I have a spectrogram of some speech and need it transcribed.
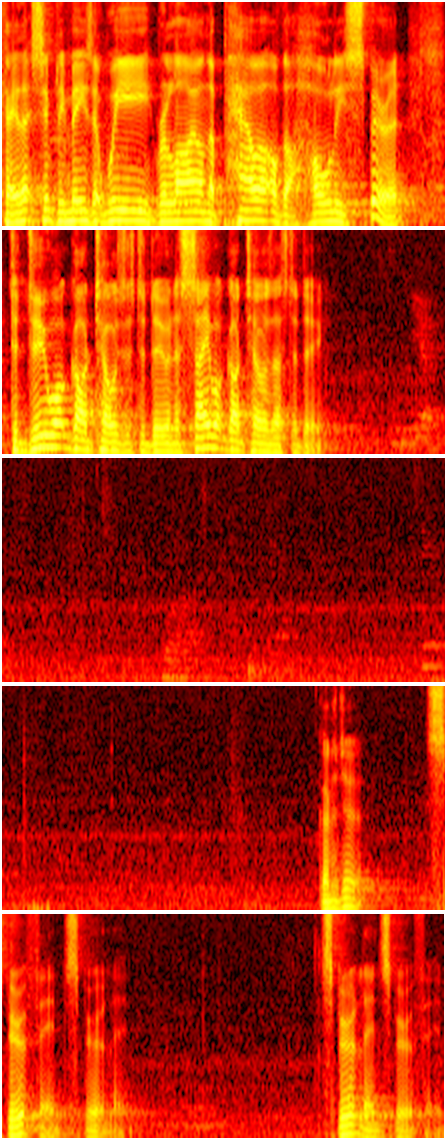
Okay, that simply means that we rely on the power of the Holy Spirit to do what God tells us to do and to say what God tells us to do. Got to do it. Spirit fed, spirit led. Spirit led, spirit fed.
